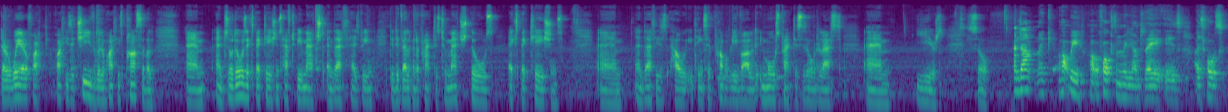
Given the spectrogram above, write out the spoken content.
they're aware of what, what is achievable and what is possible. Um, and so those expectations have to be matched, and that has been the development of practice to match those expectations. Um, and that is how things have probably evolved in most practices over the last um, years. So, And John, like what we what we're focusing really on today is, I suppose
